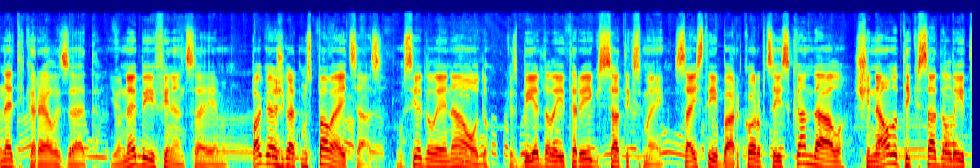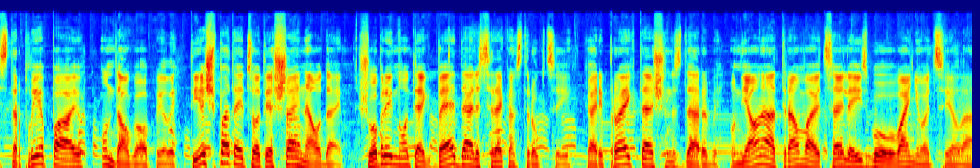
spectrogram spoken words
netika realizēta, jo nebija finansējuma. Pagājušajā gadā mums paveicās. Mums iedalīja naudu, kas bija iedalīta Rīgas satiksmei. Saistībā ar korupcijas skandālu šī nauda tika sadalīta starp Liepāju un Daugopili. Tieši pateicoties šai naudai, šobrīd notiek B daļas rekonstrukcija, kā arī projektēšanas darbi un jaunā tramvaju ceļa izbūve Vaņodas ielā.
